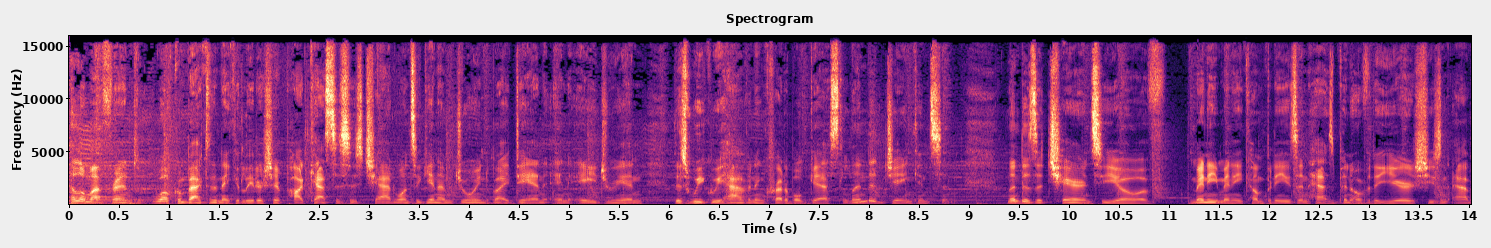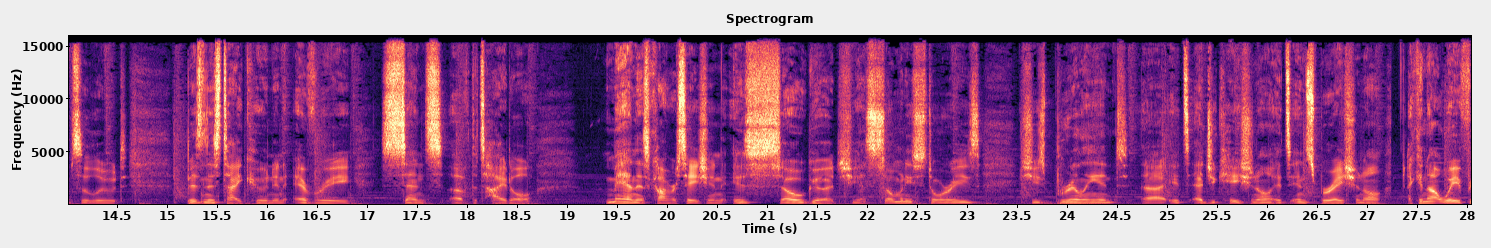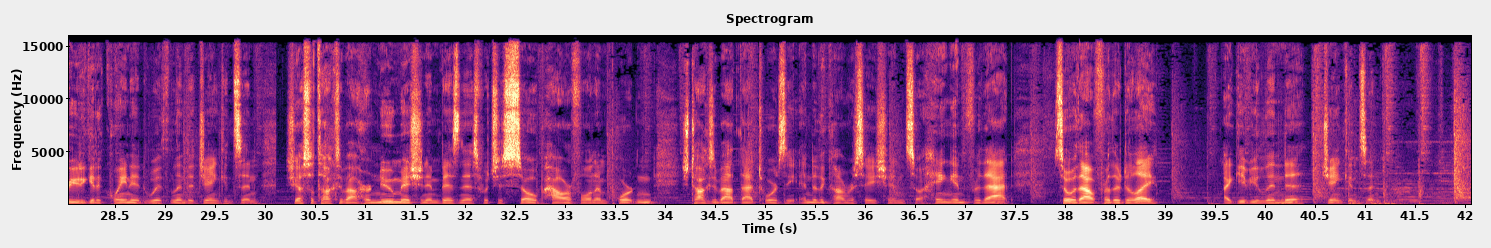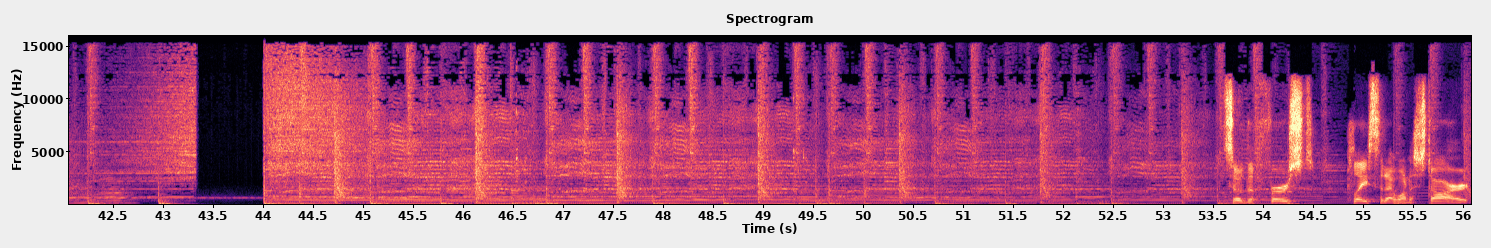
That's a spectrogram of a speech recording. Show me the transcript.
Hello, my friend. Welcome back to the Naked Leadership Podcast. This is Chad. Once again, I'm joined by Dan and Adrian. This week, we have an incredible guest, Linda Jenkinson. Linda is a chair and CEO of many, many companies and has been over the years. She's an absolute business tycoon in every sense of the title. Man, this conversation is so good. She has so many stories She's brilliant. Uh, it's educational. It's inspirational. I cannot wait for you to get acquainted with Linda Jenkinson. She also talks about her new mission in business, which is so powerful and important. She talks about that towards the end of the conversation, so hang in for that. So without further delay, I give you Linda Jenkinson. So the first place that I want to start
